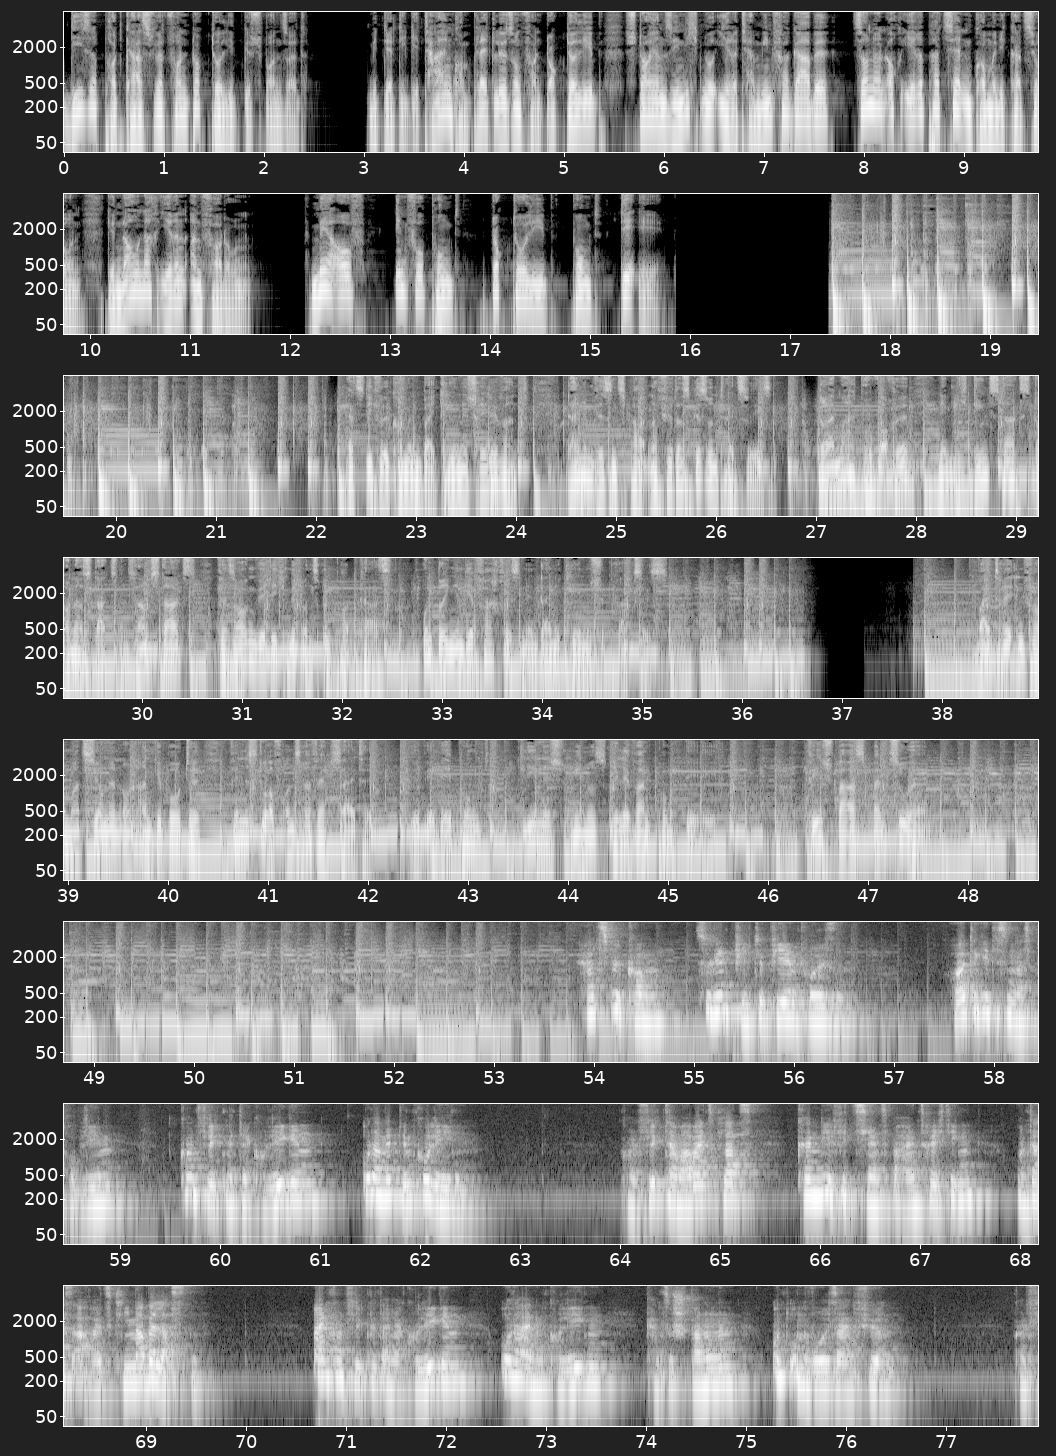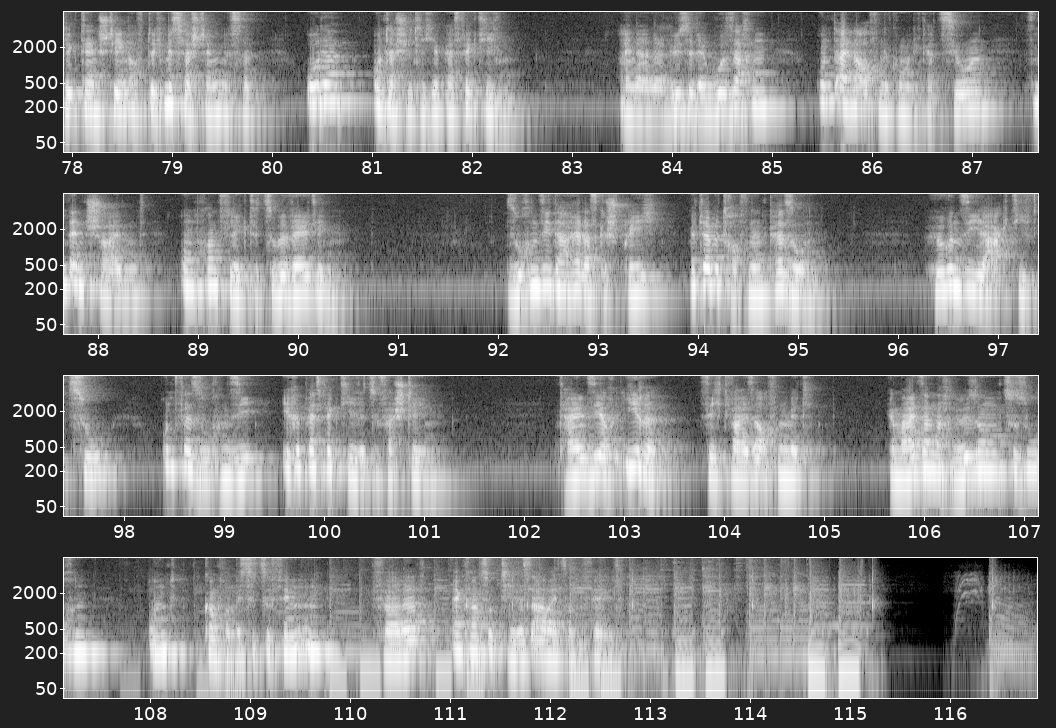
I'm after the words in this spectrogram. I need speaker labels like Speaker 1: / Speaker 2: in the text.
Speaker 1: Dieser Podcast wird von Doktorlieb gesponsert. Mit der digitalen Komplettlösung von Doktorlieb steuern Sie nicht nur Ihre Terminvergabe, sondern auch Ihre Patientenkommunikation genau nach Ihren Anforderungen. Mehr auf info.doktorlieb.de Herzlich willkommen bei Klinisch Relevant, deinem Wissenspartner für das Gesundheitswesen. Dreimal pro Woche, nämlich Dienstags, Donnerstags und Samstags, versorgen wir dich mit unserem Podcast und bringen dir Fachwissen in deine klinische Praxis. Weitere Informationen und Angebote findest du auf unserer Webseite www.klinisch-relevant.de. Viel Spaß beim Zuhören!
Speaker 2: Herzlich willkommen zu den Peer-to-Peer-Impulsen. Heute geht es um das Problem Konflikt mit der Kollegin oder mit dem Kollegen. Konflikte am Arbeitsplatz können die Effizienz beeinträchtigen und das Arbeitsklima belasten. Ein Konflikt mit einer Kollegin oder einem Kollegen kann zu Spannungen und Unwohlsein führen. Konflikte entstehen oft durch Missverständnisse oder unterschiedliche Perspektiven. Eine Analyse der Ursachen und eine offene Kommunikation sind entscheidend, um Konflikte zu bewältigen. Suchen Sie daher das Gespräch mit der betroffenen Person. Hören Sie ihr aktiv zu und versuchen Sie, ihre Perspektive zu verstehen. Teilen Sie auch Ihre Sichtweise offen mit. Gemeinsam nach Lösungen zu suchen und Kompromisse zu finden, fördert ein konstruktives Arbeitsumfeld.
